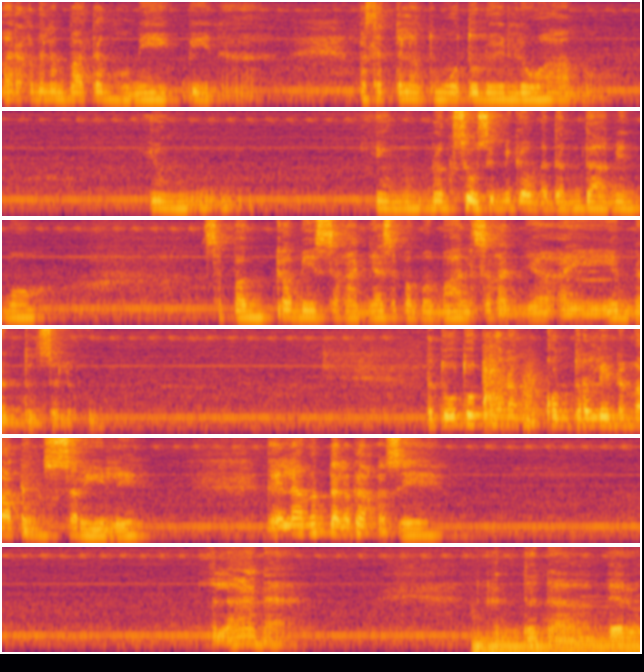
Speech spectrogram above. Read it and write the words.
para ka nalang batang humihikbi na basta't na lang tumutuloy yung luha mo. Yung yung nagsusumigaw na damdamin mo sa pagkami sa kanya, sa pagmamahal sa kanya ay yun nandun sa loob. Natututo ka ng kontrolin ang ating sarili. Kailangan talaga kasi wala na. Ando na. Pero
